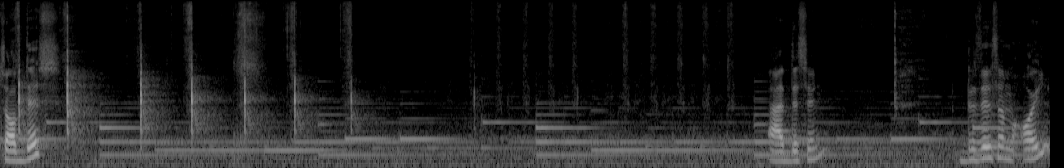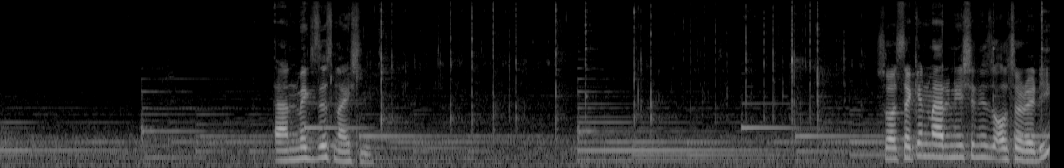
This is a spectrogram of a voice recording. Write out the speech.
chop this add this in drizzle some oil and mix this nicely so our second marination is also ready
